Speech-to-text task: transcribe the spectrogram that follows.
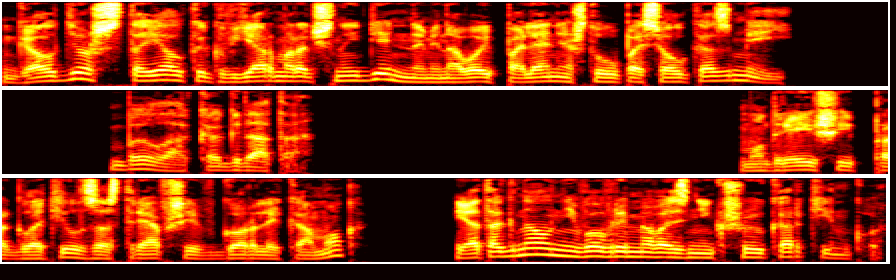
Галдеж стоял, как в ярмарочный день на миновой поляне, что у поселка Змей. Была когда-то. Мудрейший проглотил застрявший в горле комок и отогнал не вовремя возникшую картинку.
